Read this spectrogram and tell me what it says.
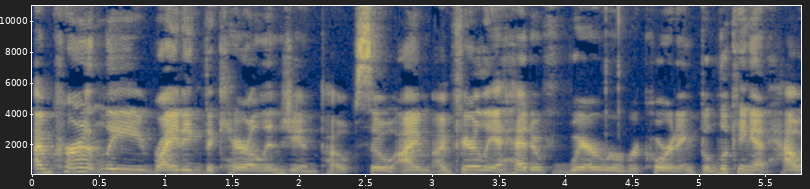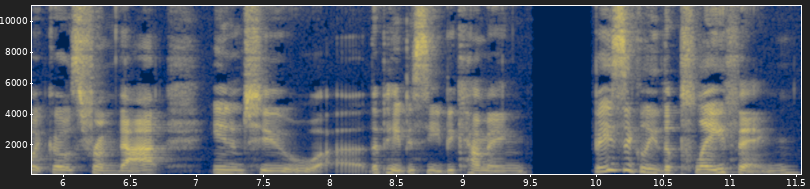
I'm currently writing the Carolingian Pope, so I'm I'm fairly ahead of where we're recording, but looking at how it goes from that into uh, the papacy becoming basically the plaything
